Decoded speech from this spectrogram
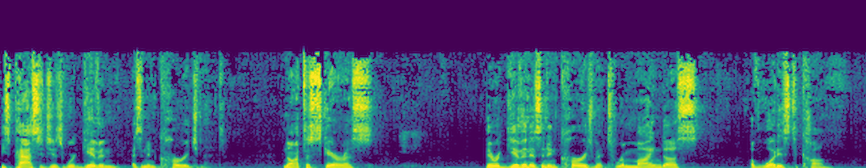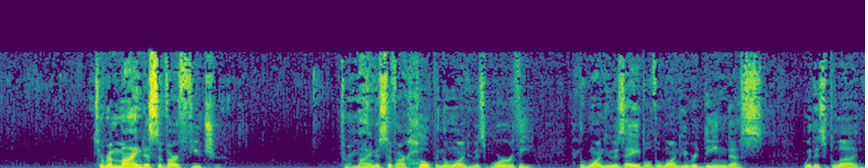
These passages were given as an encouragement, not to scare us. They were given as an encouragement to remind us of what is to come, to remind us of our future, to remind us of our hope in the one who is worthy and the one who is able, the one who redeemed us with his blood,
